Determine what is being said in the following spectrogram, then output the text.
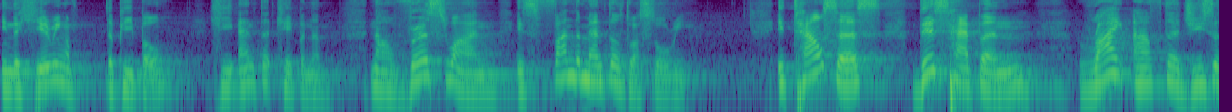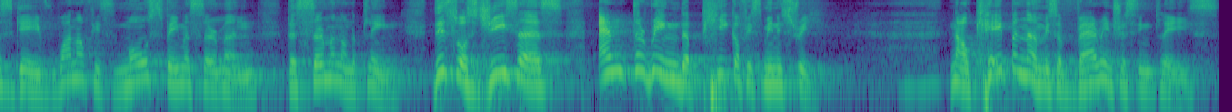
in the hearing of the people, he entered Capernaum. Now, verse 1 is fundamental to our story. It tells us this happened right after Jesus gave one of his most famous sermon, the Sermon on the Plain. This was Jesus entering the peak of his ministry. Now, Capernaum is a very interesting place.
